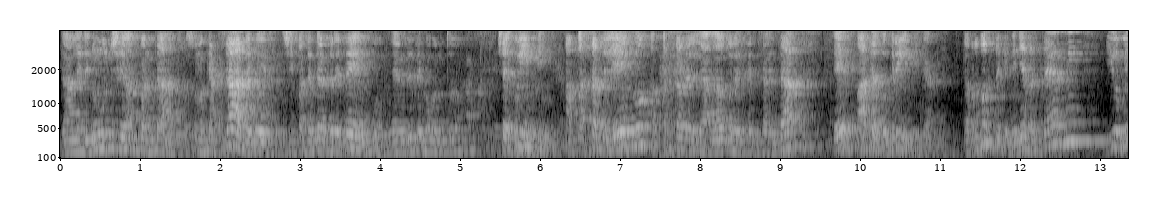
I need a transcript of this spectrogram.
dalle denunce a quant'altro, sono cazzate queste, ci fate perdere tempo, mi rendete conto? Cioè quindi abbassate l'ego, abbassate l'autoreferenzialità e fate autocritica. La proposta è che veniate a Terni, io mi,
